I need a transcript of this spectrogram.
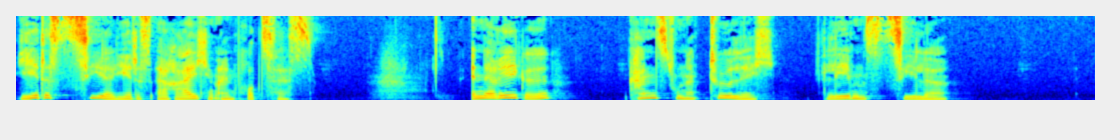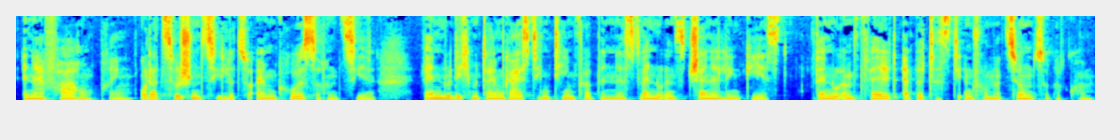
jedes Ziel, jedes Erreichen ein Prozess. In der Regel kannst du natürlich Lebensziele in Erfahrung bringen oder Zwischenziele zu einem größeren Ziel, wenn du dich mit deinem geistigen Team verbindest, wenn du ins Channeling gehst, wenn du im Feld erbittest, die Informationen zu bekommen.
